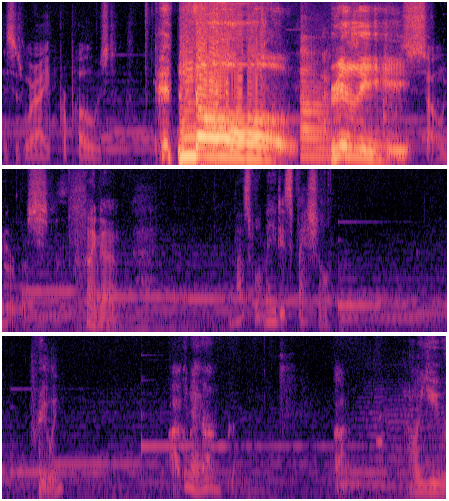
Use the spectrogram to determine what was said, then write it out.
This is where I proposed. No! Oh. I Really? was so made it special. Really? You know, how you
